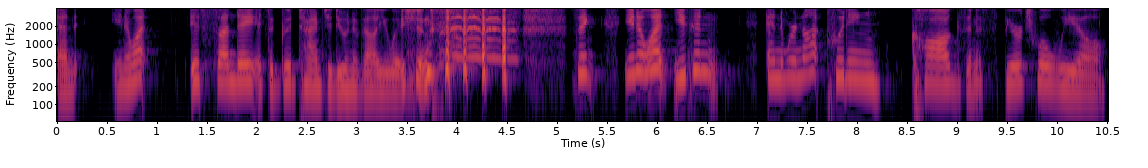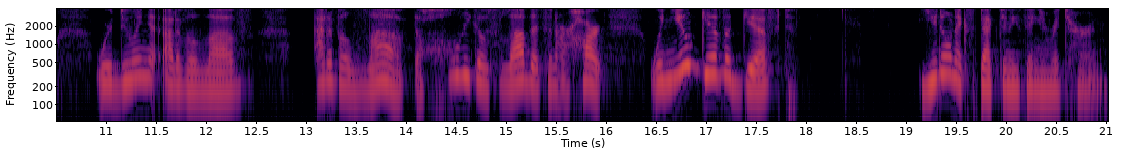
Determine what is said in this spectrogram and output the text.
And you know what? It's Sunday. It's a good time to do an evaluation. Think, you know what? You can and we're not putting cogs in a spiritual wheel. We're doing it out of a love, out of a love, the Holy Ghost love that's in our heart. When you give a gift you don't expect anything in return.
